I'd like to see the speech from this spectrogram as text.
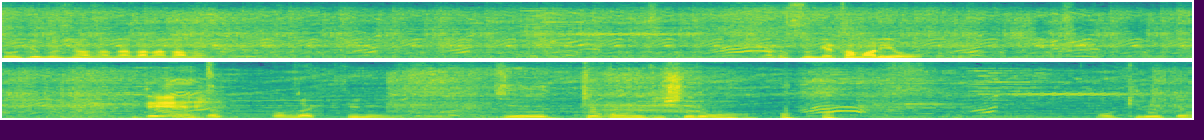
供給不審破産なかなかの。なんかすげえたまりよう。でどんだけ切るんですよ。ずーっと攻撃してるもん。もう切れた。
